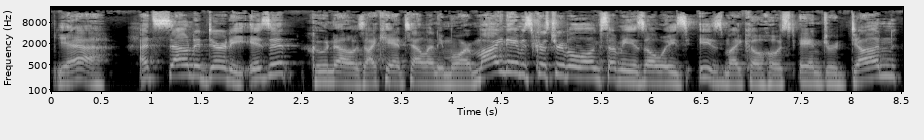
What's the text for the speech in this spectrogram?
Yeah. That sounded dirty. Is it? Who knows? I can't tell anymore. My name is Chris Triebel. Alongside me, as always, is my co-host, Andrew Dunn.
